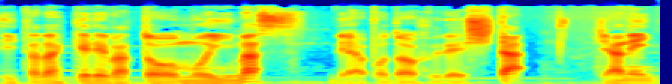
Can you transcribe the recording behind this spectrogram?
いただければと思います。では、ポトフでした。じゃあね。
